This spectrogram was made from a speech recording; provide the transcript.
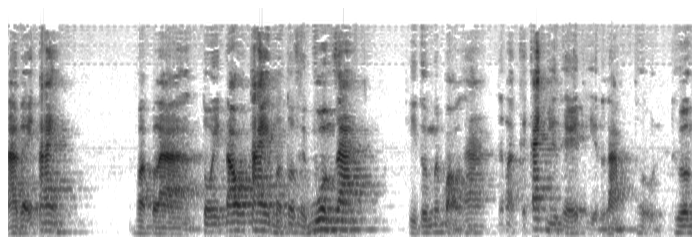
à gãy tay hoặc là tôi đau tay mà tôi phải buông ra thì tôi mới bỏ ra. Tức là cái cách như thế thì làm tổn thương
